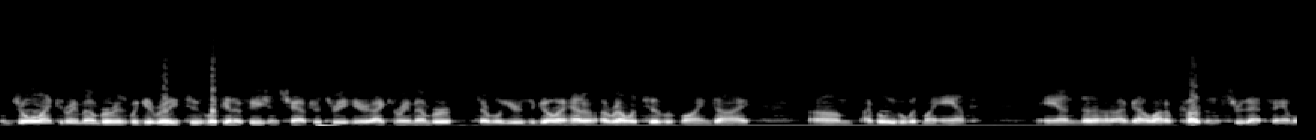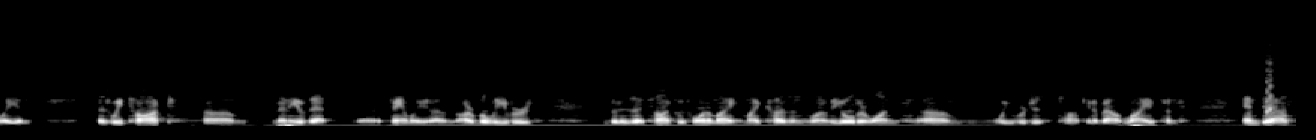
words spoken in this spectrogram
Well, Joel, I can remember as we get ready to look in Ephesians chapter 3 here, I can remember several years ago I had a, a relative of mine die. Um, I believe it was my aunt. And uh, I've got a lot of cousins through that family. And as we talked, um, many of that uh, family uh, are believers. But as I talked with one of my, my cousins, one of the older ones, um, we were just talking about life and, and death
